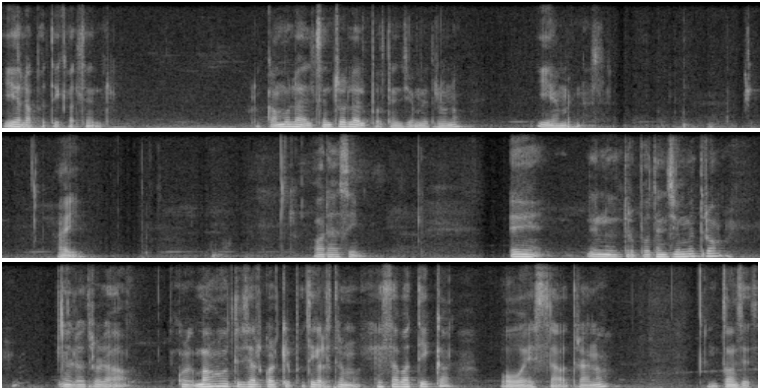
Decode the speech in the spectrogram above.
y a la patica del centro. Colocamos la del centro la del potenciómetro ¿no? y a menos ahí. Ahora sí. Eh, de nuestro potenciómetro el otro lado vamos a utilizar cualquier patica al extremo esta patica o esta otra no entonces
